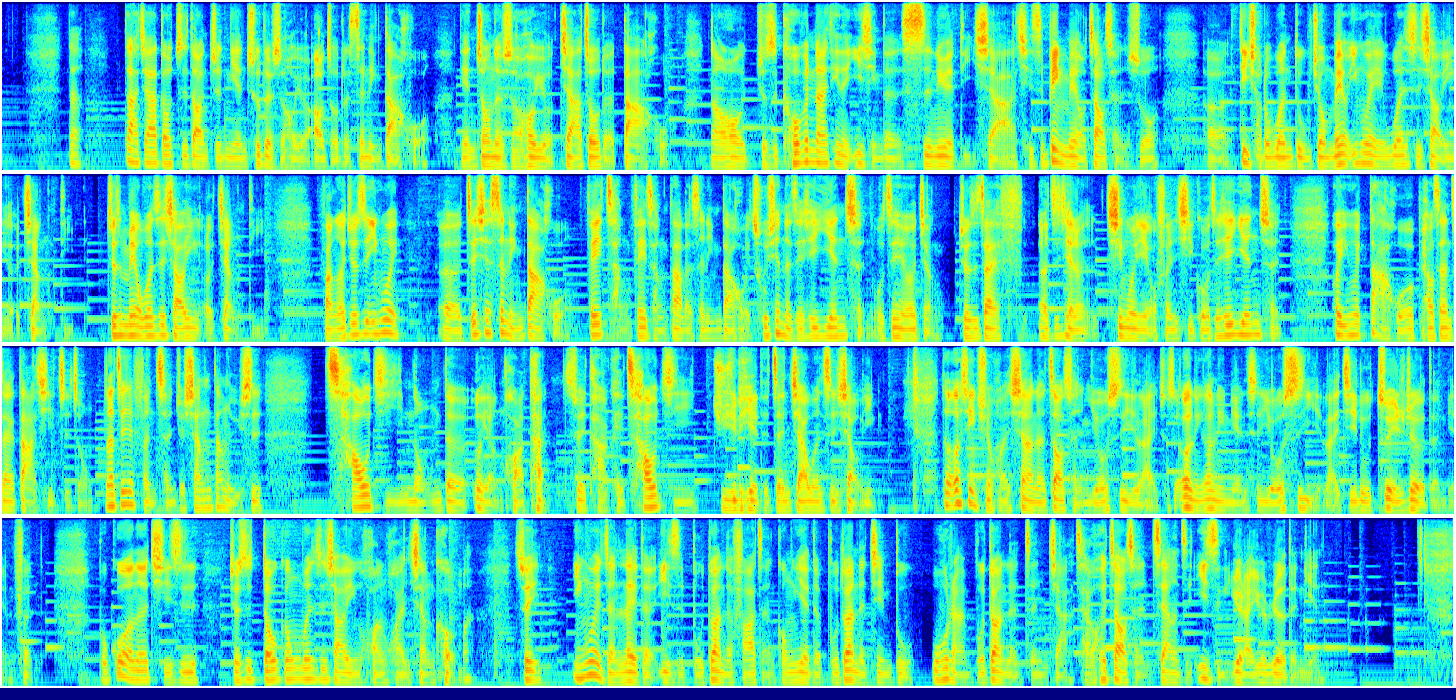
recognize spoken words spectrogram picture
那大家都知道，就年初的时候有澳洲的森林大火，年终的时候有加州的大火，然后就是 COVID-19 的疫情的肆虐底下，其实并没有造成说。呃，地球的温度就没有因为温室效应而降低，就是没有温室效应而降低，反而就是因为呃这些森林大火非常非常大的森林大火出现的这些烟尘，我之前有讲，就是在呃之前的新闻也有分析过，这些烟尘会因为大火而飘散在大气之中，那这些粉尘就相当于是超级浓的二氧化碳，所以它可以超级剧烈的增加温室效应。那恶性循环下呢，造成有史以来就是二零二零年是有史以来记录最热的年份。不过呢，其实就是都跟温室效应环环相扣嘛。所以因为人类的一直不断的发展，工业的不断的进步，污染不断的增加，才会造成这样子一直越来越热的年。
